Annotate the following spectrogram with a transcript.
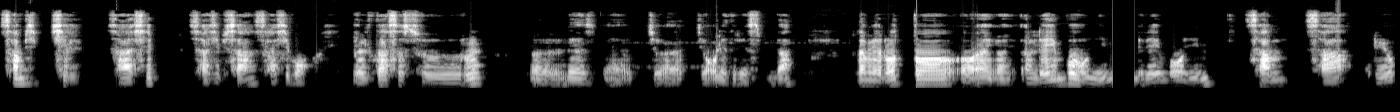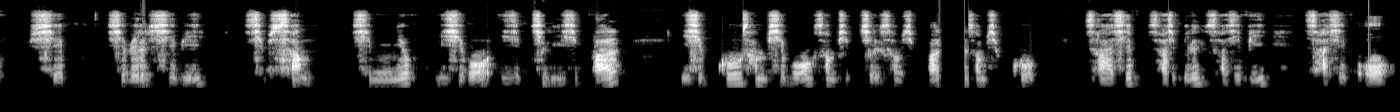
37, 40, 44, 45 15수를 어, 내, 어, 제가, 올려드렸습니다. 그 다음에 로또 어, 아니, 아니, 레인보우님 레인보우님 3, 4, 6, 10, 11, 12, 13, 16, 25, 27, 28, 29, 35, 37, 38, 39, 40, 41, 42, 45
